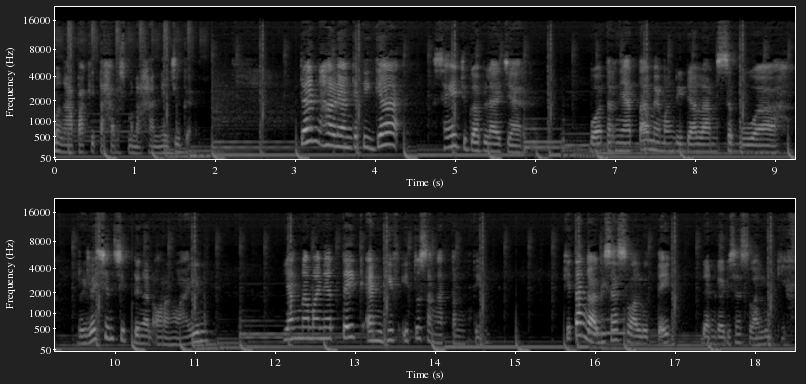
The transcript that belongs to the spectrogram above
Mengapa kita harus menahannya juga? Dan hal yang ketiga, saya juga belajar bahwa ternyata memang di dalam sebuah relationship dengan orang lain, yang namanya take and give itu sangat penting. Kita nggak bisa selalu take dan nggak bisa selalu give.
